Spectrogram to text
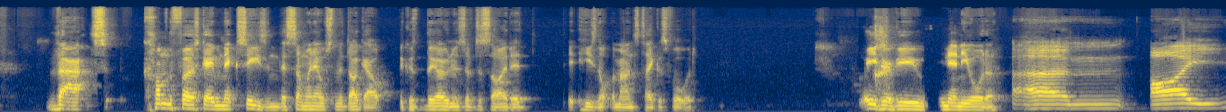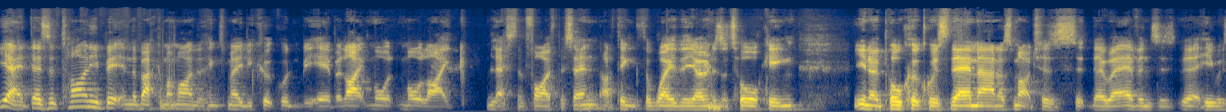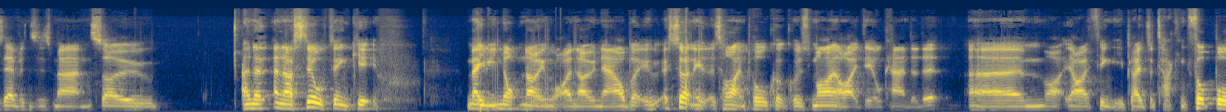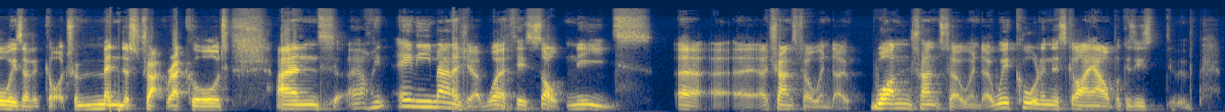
that come the first game next season, there's someone else in the dugout because the owners have decided he's not the man to take us forward? Either of you in any order? Um, I yeah, there's a tiny bit in the back of my mind that thinks maybe Cook wouldn't be here, but like more more like less than five percent. I think the way the owners are talking, you know, Paul Cook was their man as much as they were Evans's. That he was Evans's man. So, and and I still think it. Maybe not knowing what I know now, but it, certainly at the time, Paul Cook was my ideal candidate. Um, I, I, think he plays attacking football. He's had, got a tremendous track record, and I mean, any manager worth his salt needs a, a, a, transfer window. One transfer window. We're calling this guy out because he's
